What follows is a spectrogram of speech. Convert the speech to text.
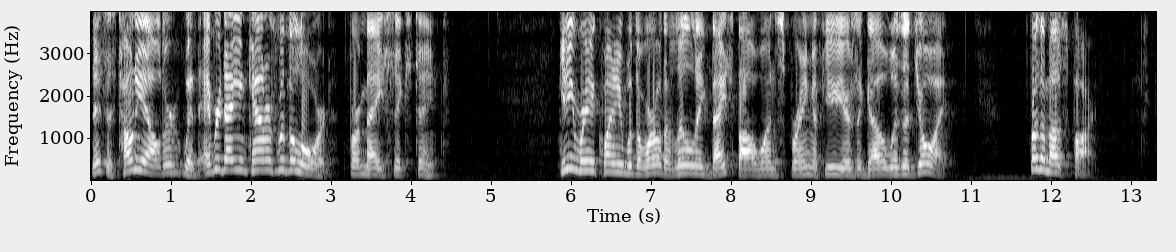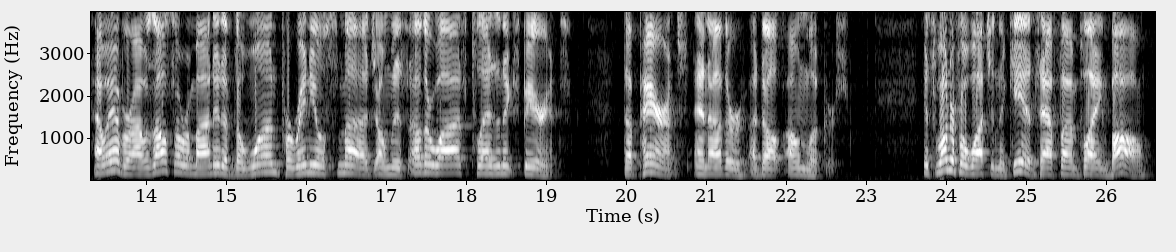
This is Tony Elder with Everyday Encounters with the Lord for May 16th. Getting reacquainted with the world of Little League Baseball one spring a few years ago was a joy, for the most part. However, I was also reminded of the one perennial smudge on this otherwise pleasant experience the parents and other adult onlookers. It's wonderful watching the kids have fun playing ball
